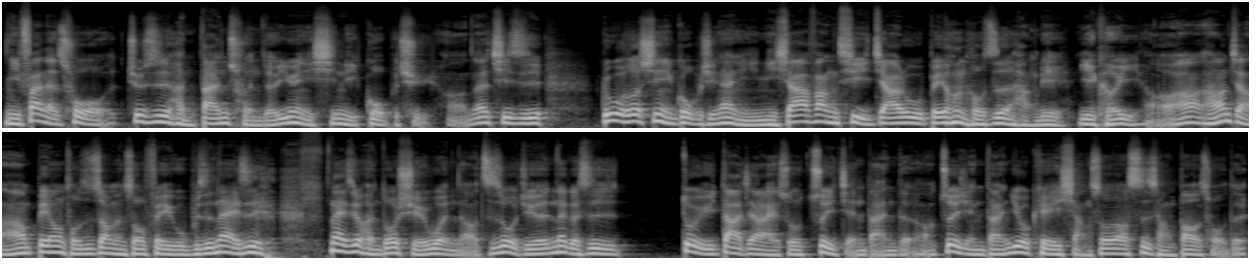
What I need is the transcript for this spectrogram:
你犯的错就是很单纯的，因为你心里过不去啊。那其实。如果说心里过不去，那你你瞎放弃加入被动投资的行列也可以啊。好好像讲好像被动投资专门收废物，不是，那也是那也是有很多学问的。只是我觉得那个是对于大家来说最简单的啊，最简单又可以享受到市场报酬的。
